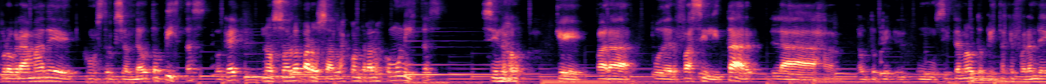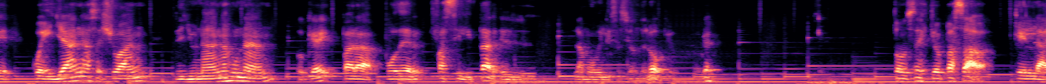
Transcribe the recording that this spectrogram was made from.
programa de construcción de autopistas, ¿ok? No solo para usarlas contra los comunistas, sino que para poder facilitar la un sistema de autopistas que fueran de Guiyang a Sichuan, de Yunnan a Hunan, ¿ok? Para poder facilitar la movilización del opio. Entonces, ¿qué pasaba? Que la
